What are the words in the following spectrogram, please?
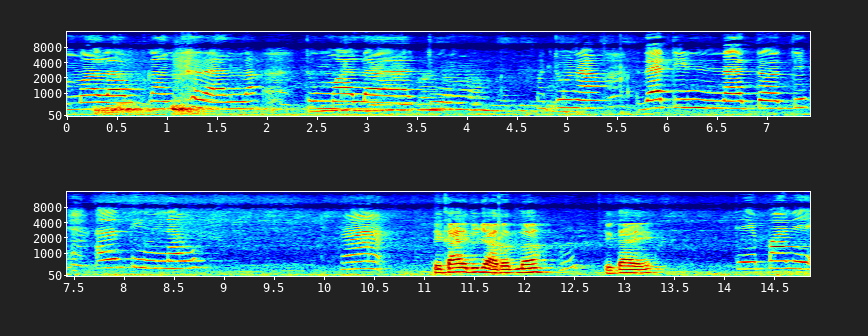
तुम्हाला तुम्हाला ते तीन हा ते काय आहे तुझ्या हातातलं? ते काय आहे? ते पाणी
